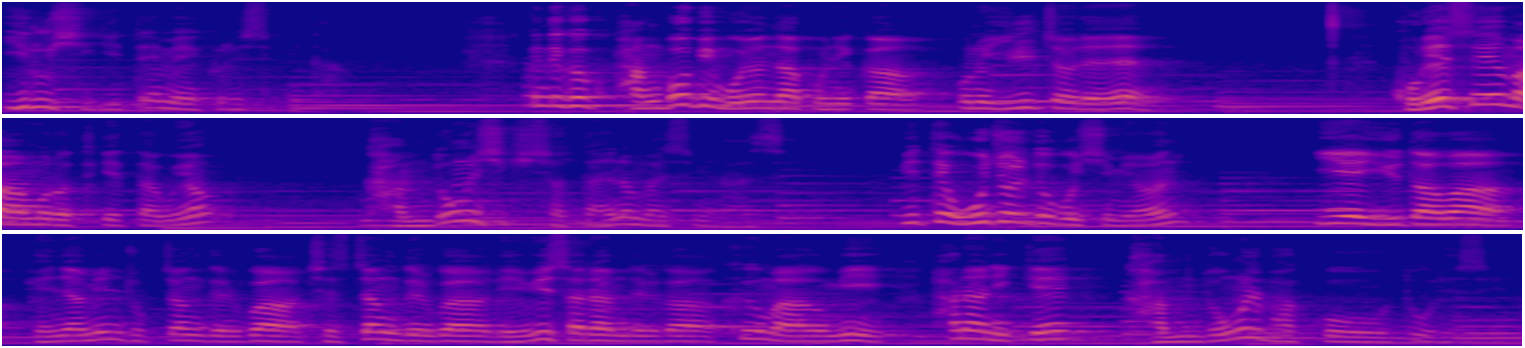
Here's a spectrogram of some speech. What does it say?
이루시기 때문에 그렇습니다. 근데 그 방법이 뭐였나 보니까 오늘 1절에 고레스의 마음을 어떻게 했다고요? 감동을 시키셨다 이런 말씀이 나왔어요. 밑에 5절도 보시면 이에 유다와 베냐민 족장들과 제사장들과 레위 사람들과 그 마음이 하나님께 감동을 받고 또 그랬어요.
